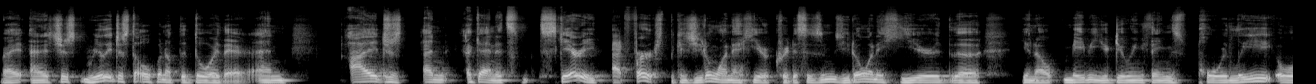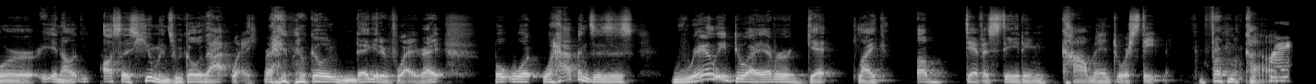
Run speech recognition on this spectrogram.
right? And it's just really just to open up the door there. And I just, and again, it's scary at first because you don't want to hear criticisms. You don't want to hear the, you know, maybe you're doing things poorly or, you know, us as humans, we go that way, right? we go negative way, right? But what, what happens is, is rarely do I ever get like a devastating comment or statement from a client, Right.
